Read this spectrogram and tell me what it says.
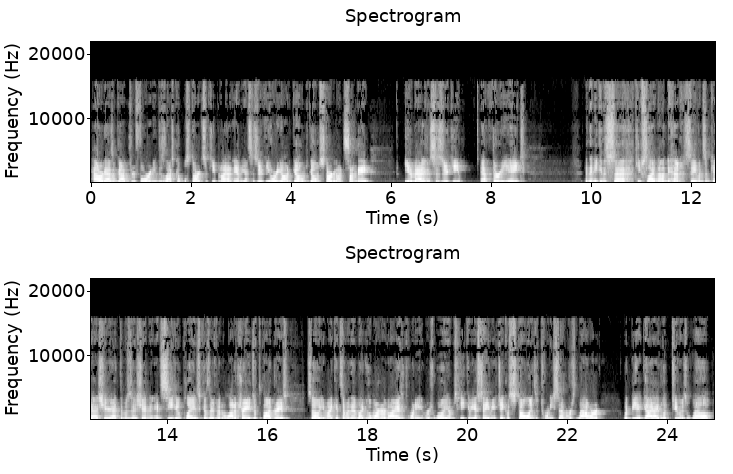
Howard hasn't gotten through four innings his last couple starts, so keep an eye on him. You got Suzuki or Yan Gomes. Gomes started on Sunday. You'd imagine it's Suzuki at 38. And then you can uh, keep sliding on down, saving some cash here at the position and see who plays because there's been a lot of trades with the Padres. So you might get some of them, like Omar Narvaez at 28 versus Williams. He could be a savings. Jacob Stallings at 27 versus Lauer would be a guy I'd look to as well.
